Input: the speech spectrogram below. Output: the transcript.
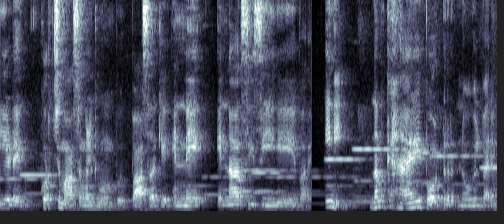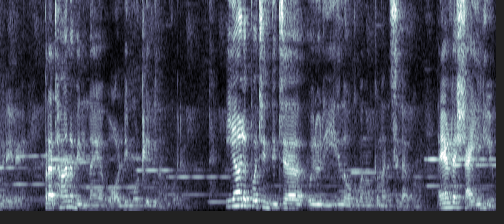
ഈയിടെ കുറച്ച് മാസങ്ങൾക്ക് മുമ്പ് പാസ്സാക്കിയ N A N R C C A പറയും ഇനി നമുക്ക് ഹാരി പോട്ടർ നോവൽ പരമ്പരയിലെ പ്രധാന വില്ലനായ വോൾഡിമോട്ടിലേക്ക് നമുക്ക് വരാം. ഇയാളിപ്പോൾ ചിന്തിച്ച ഒരു രീതി നോക്കുമ്പോൾ നമുക്ക് മനസ്സിലാകും. അയാളുടെ ശൈലിയും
